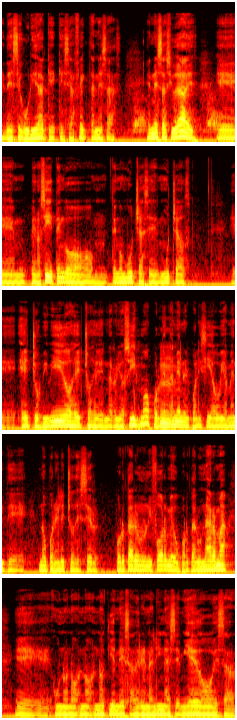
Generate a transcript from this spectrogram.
de seguridad que, se afecta en esas, en esas ciudades. Eh, pero sí, tengo, tengo muchas, eh, muchos hechos vividos, hechos de nerviosismo, porque mm. también el policía obviamente, no por el hecho de ser, portar un uniforme o portar un arma, eh, uno no, no, no, tiene esa adrenalina, ese miedo, esa...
